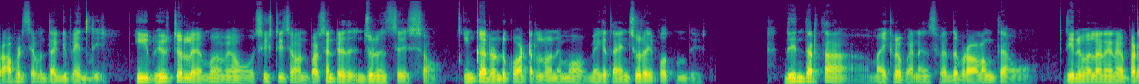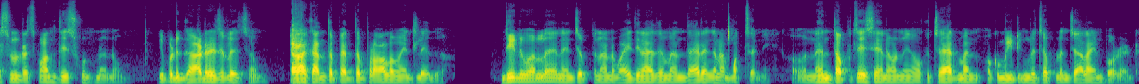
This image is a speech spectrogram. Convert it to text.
ప్రాఫిట్స్ ఏమో తగ్గిపోయింది. ఈ ఫ్యూచర్లో ఏమో మేము సిక్స్టీ సెవెన్ పర్సెంటేజ్ ఇన్సూరెన్స్ చేస్తాం. ఇంకా రెండు క్వార్టర్లోనేమో మిగతా ఇన్సూర్ అయిపోతుంది. దీని తర్వాత మైక్రో ఫైనాన్స్ పెద్ద ప్రాబ్లం తేము. దీనివల్ల నేను పర్సనల్ రెస్పాన్స్ తీసుకుంటున్నాను. ఇప్పుడు గాడ్రేజ్లో ఇచ్చాం నాకు అంత పెద్ద ప్రాబ్లం ఏంట్లేదు దీనివల్ల నేను చెప్తున్నాను వైద్యనాథం నేను ధైర్యంగా నమ్మొచ్చని. నేను తప్పు చేశాను అని ఒక చైర్మన్ ఒక మీటింగ్లో చెప్పడం చాలా ఇంపార్టెంట్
